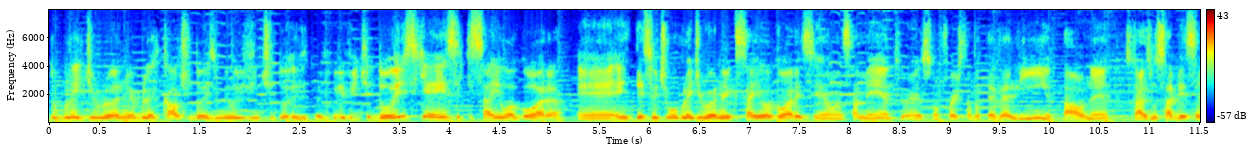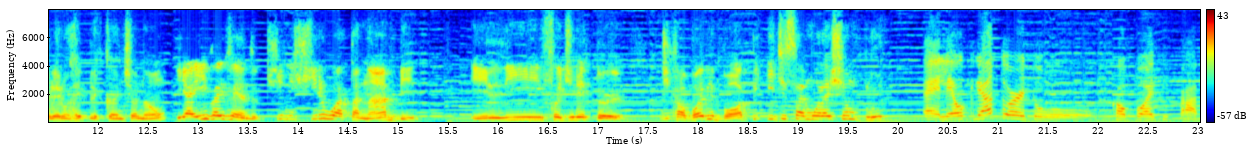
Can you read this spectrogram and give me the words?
do Blade Runner Blackout 2022, 2022 que é esse que saiu agora, é, desse último Blade Runner que saiu agora, esse relançamento, o Harrison Ford estava até velhinho e tal, né? Os caras não sabiam se ele era um replicante ou não. E aí vai vendo, Shinichiro Watanabe, ele foi diretor de Cowboy Bebop e de Samurai Champloo. É, ele é o criador do Cowboy Bebop.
